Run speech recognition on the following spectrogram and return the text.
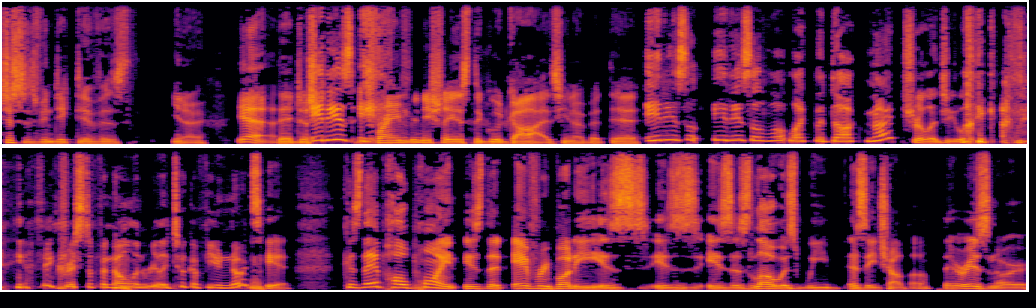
just as vindictive as you know. Yeah, they're just it is framed initially as the good guys, you know, but they're it is it is a lot like the Dark Knight trilogy. Like I think, I think Christopher hmm. Nolan really took a few notes hmm. here because their whole hmm. point is that everybody is is is as low as we as each other. There is no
